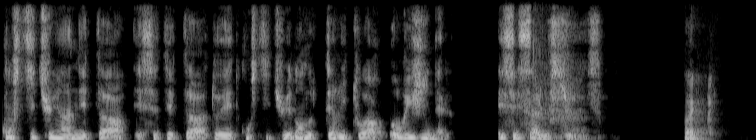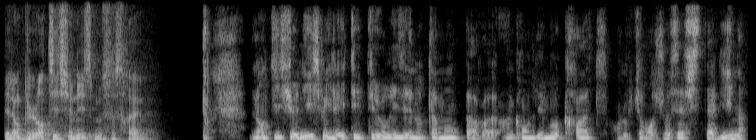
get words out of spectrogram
constituer un État, et cet État doit être constitué dans notre territoire originel. Et c'est ça le sionisme. Oui. Et donc l'antisionisme, ce serait? L'antisionisme, il a été théorisé notamment par euh, un grand démocrate, en l'occurrence Joseph Staline,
